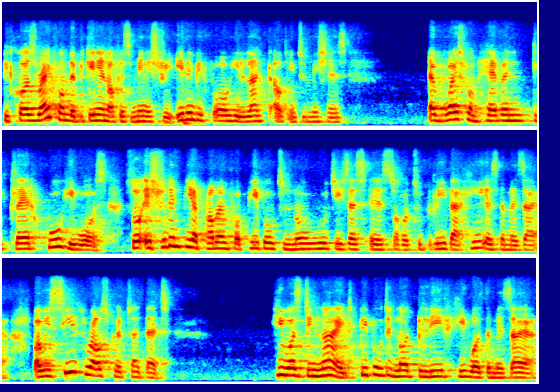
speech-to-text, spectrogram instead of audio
Because right from the beginning of his ministry, even before he launched out into missions, a voice from heaven declared who he was. So it shouldn't be a problem for people to know who Jesus is or to believe that he is the Messiah. But we see throughout scripture that he was denied. People did not believe he was the Messiah.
